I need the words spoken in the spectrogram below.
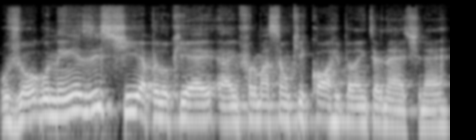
o jogo nem existia, pelo que é a informação que corre pela internet, né?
